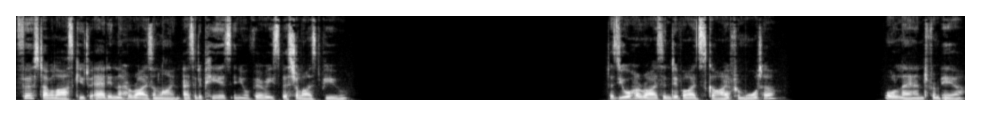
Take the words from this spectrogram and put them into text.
First, I will ask you to add in the horizon line as it appears in your very specialized view. Does your horizon divide sky from water or land from air?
